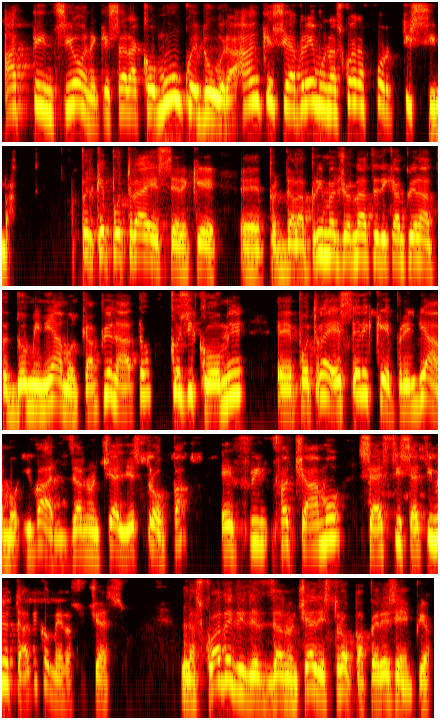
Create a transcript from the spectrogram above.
attenzione che sarà comunque dura, anche se avremo una squadra fortissima. Perché potrà essere che eh, per, dalla prima giornata di campionato dominiamo il campionato, così come eh, potrà essere che prendiamo i vari Zanoncelli e Stroppa e fi- facciamo sesti, settimi, ottavi come era successo la squadra di Zanoncelli Stroppa, per esempio,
